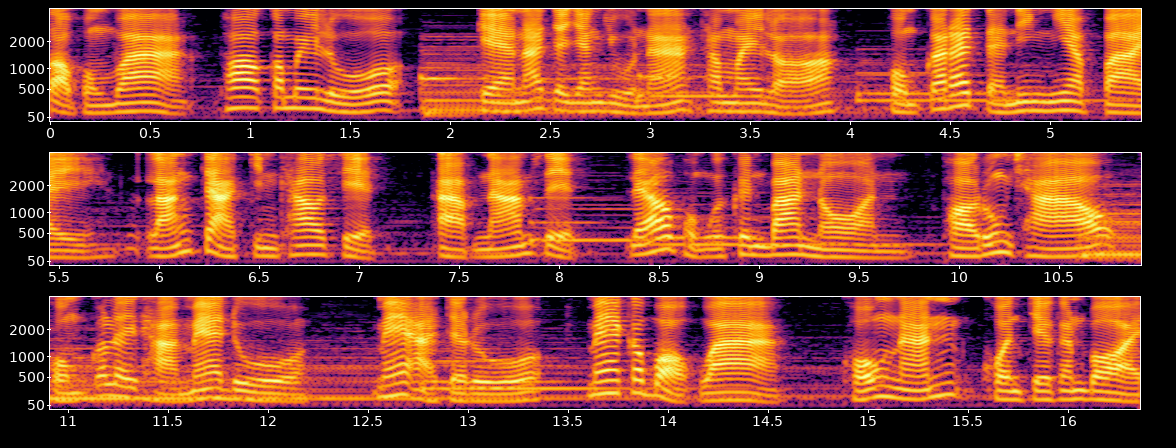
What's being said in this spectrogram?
ตอบผมว่า พ่อก็ไม่รู้ แกน่าจะยังอยู่นะทำไมหรอ ผมก็ได้แต่นิ่งเงียบไป หลังจากกินข้าวเสร็จ อาบน้ำเสร็จ แล้วผมก็ขึ้นบ้านนอน พอรุ่งเช้า ผมก็เลยถามแม่ดู แม่อาจจะรู้ แม่ก็บอกว่า โค้งนั้นคนเจอกันบ่อย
